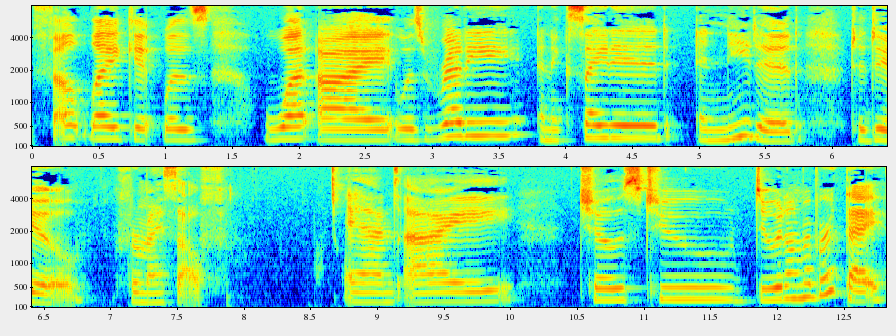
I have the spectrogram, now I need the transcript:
felt like it was what I was ready and excited and needed to do for myself. And I chose to do it on my birthday.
